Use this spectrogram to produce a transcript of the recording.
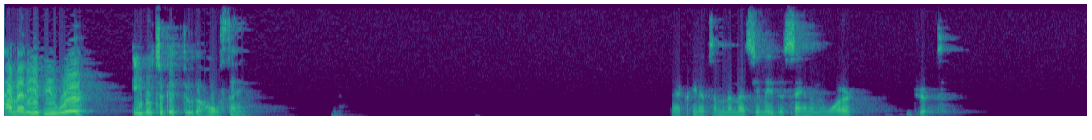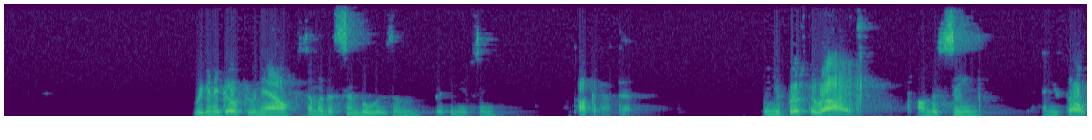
How many of you were able to get through the whole thing? I clean up some of the mess you made, the sand and the water dripped. We're going to go through now some of the symbolism that you may have seen. We'll talk about that. When you first arrived on this scene and you felt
